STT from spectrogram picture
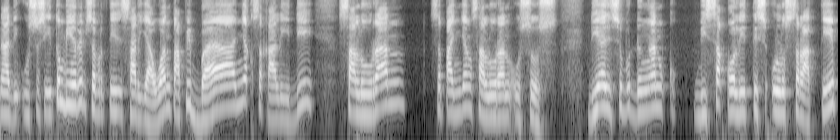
Nah, di usus itu mirip seperti sariawan tapi banyak sekali di saluran sepanjang saluran usus. Dia disebut dengan bisa kolitis ulceratif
